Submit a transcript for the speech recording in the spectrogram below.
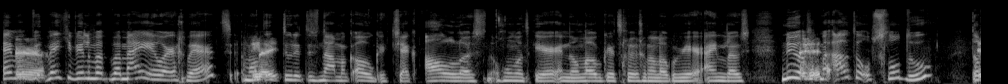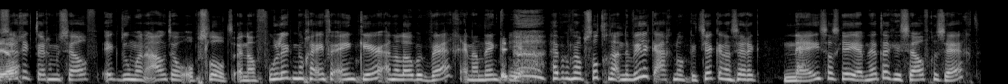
Hey, maar Ja. we- Weet je, Willem, wat bij mij heel erg werkt? Want Nee. ik doe dit dus namelijk ook. Ik check alles honderd keer en dan loop ik weer terug en dan loop ik weer eindeloos. Nu, als ik mijn auto op slot doe, dan Ja. zeg ik tegen mezelf, ik doe mijn auto op slot. En dan voel ik nog even één keer en dan loop ik weg. En dan denk ik, "Ah, heb ik hem wel op slot gedaan? En dan wil ik eigenlijk nog een keer checken. En dan zeg ik, nee, Saskia, je hebt net tegen jezelf gezegd,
